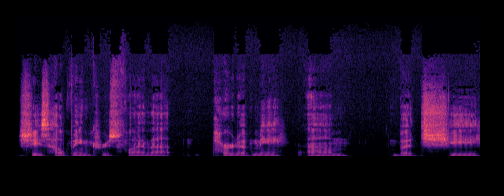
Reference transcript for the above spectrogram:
She's helping crucify that part of me. Um, but she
